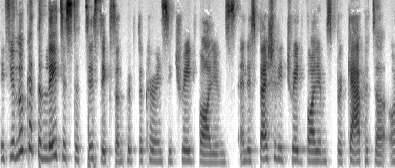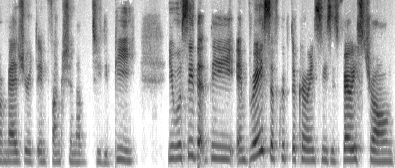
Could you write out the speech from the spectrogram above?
If you look at the latest statistics on cryptocurrency trade volumes, and especially trade volumes per capita or measured in function of GDP, you will see that the embrace of cryptocurrencies is very strong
